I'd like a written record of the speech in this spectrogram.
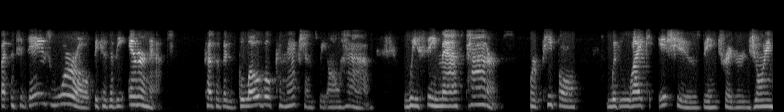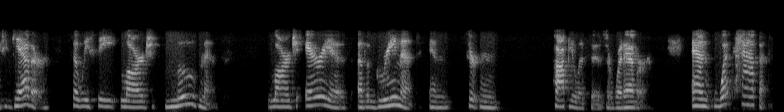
But in today's world, because of the internet, because of the global connections we all have, we see mass patterns where people with like issues being triggered join together. So we see large movements, large areas of agreement in certain populaces or whatever. And what's happened?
